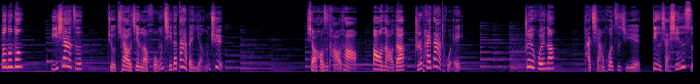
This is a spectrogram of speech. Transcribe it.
噔噔噔，一下子。就跳进了红旗的大本营去。小猴子淘淘懊恼的直拍大腿。这回呢，他强迫自己定下心思，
